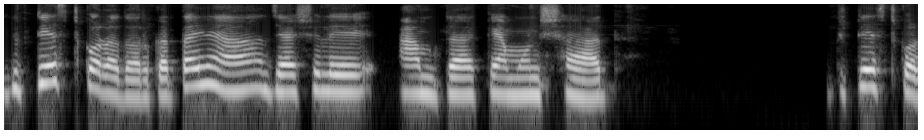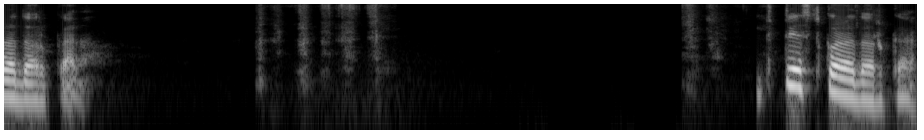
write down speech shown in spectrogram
একটু টেস্ট করা দরকার, তাই না? যে আসলে আমটা কেমন স্বাদ? একটু টেস্ট করা দরকার। টেস্ট করা দরকার।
